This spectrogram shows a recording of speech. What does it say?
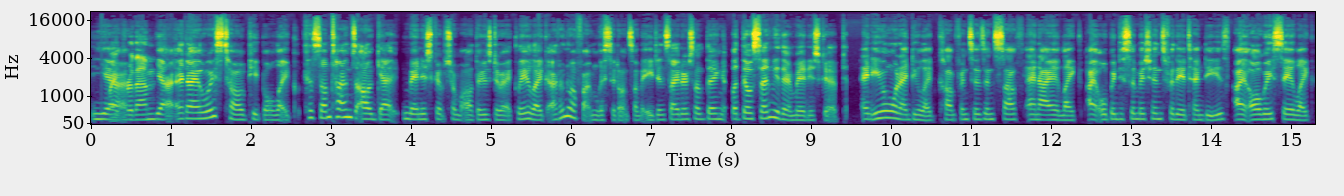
yeah, write for them. Yeah. And I always tell people like because sometimes I'll get manuscripts from authors directly. Like I don't know if I'm listed on some agent site or something, but they'll send me their manuscript. And even when I do like conferences and stuff and I like I open to submissions for the attendees, I always say like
